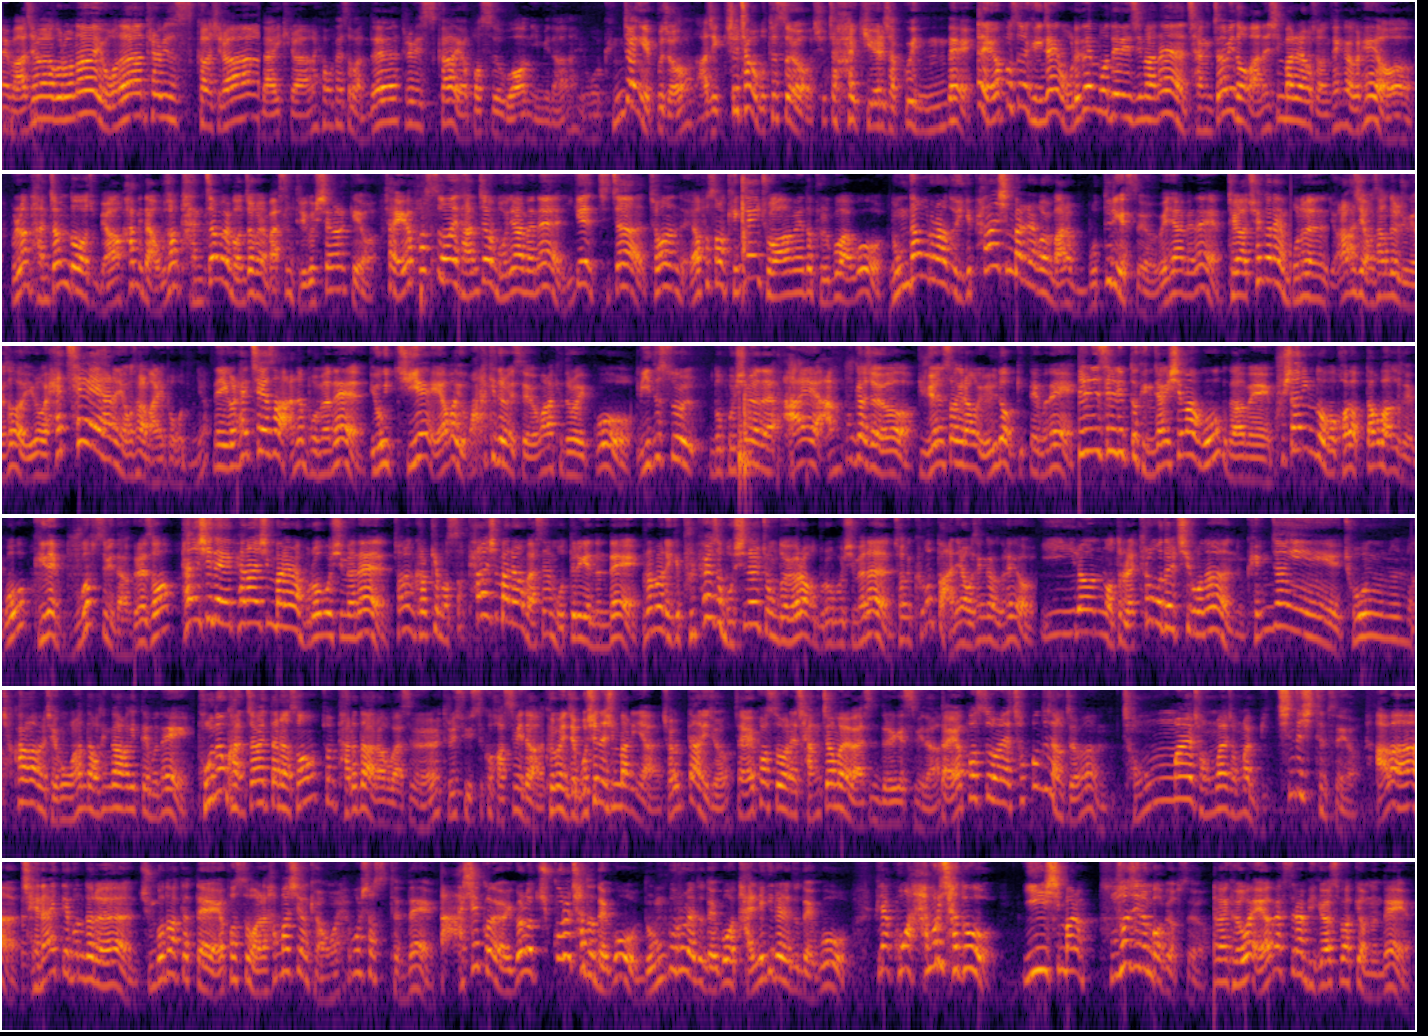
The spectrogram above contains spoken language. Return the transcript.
네, 마지막으로는 요거는 트래비스 스캇이랑 나이키랑 협업해서 만든 트래비스 스캇 에어포스 1입니다. 요거 굉장히 예쁘죠? 아직 실착을 못했어요. 실착할 기회를 잡고 있는데 에어포스는 굉장히 오래된 모델이지만은 장점이 더 많은 신발이라고 저는 생각을 해요. 물론 단점도 좀 명확합니다. 우선 단점을 먼저 그냥 말씀드리고 시작할게요. 자, 에어포스 1의 단점은 뭐냐면은 이게 진짜 전 에어포스 1 굉장히 좋아함에도 불구하고 농담으로라도 이게 편한 신발이라고 말을 못 드리겠어요. 왜냐하면은 제가 최근에 보는 여러 가지 영상들 중에서 이거 해체하는 영상 을 많이 보거든요. 근데 이걸 해체해서 안을 보면은 여기 뒤에 에어가 요만하게 들어있어요. 요만하게 들어있고 미드솔도 보시면은 아예 안 구겨져요. 유연성이라고 일도 없기 때문에 실린 슬립도 굉장히 심하고 그 다음에 쿠셔닝도 뭐 거의 없다고 봐도 되고 굉장히 무겁습니다. 그래서 현 시대의 편한 신발이라 물어보시면은 저는 그렇게 뭐 썩 편한 신발이라고 말씀을 못 드리겠는데 그러면 이게 불편해서 못 신을 정도요라고 물어보시면은 저는 그건 또 아니라고 생각을 해요. 이런 어떤 레트로 모델 치고는 굉장히 좋은 착화감을 제공을 한다고 생각하기 때문에 보는 관점에 따라서 좀 다르다라고 말씀을 드릴 수 있을 것 같습니다. 그러면 이제 못 신는 신발이냐? 절대 아니죠. 자, 에어포스 1의 장점을 말씀드리겠습니다. 자, 에어포스 1의 첫 번째 장점은 정말 정말 정말 미친 듯이 튼튼해요. 아마 제 나이 때 분들은 중고등학교 때 에어포스 1을 한 번씩은 경험을 해보셨을 텐데 아실 거예요. 이걸로 축구를 차도 되고 농구를 해도 되고 달리기를 해도 되고 그냥 공 아무리 차도 이 신발은 부서지는 법이 없어요. 그러면 결국에 에어맥스랑 비교할 수밖에 없는데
